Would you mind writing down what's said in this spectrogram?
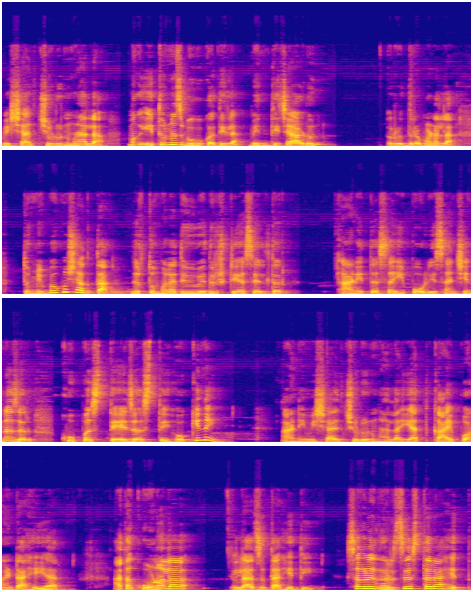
विशाल चिडून म्हणाला मग इथूनच बघू का तिला भिंतीच्या आडून? रुद्र म्हणाला तुम्ही बघू शकता जर तुम्हाला दिव्यदृष्टी असेल तर. आणि तसंही पोलिसांची नजर खूपच तेज असते हो की नाही? आणि विशाल चिडून म्हणाला यात काय पॉईंट आहे यार? आता कोणाला लाजत आहे ती? सगळे घरचेच तर आहेत.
